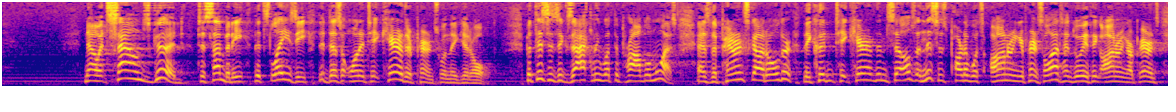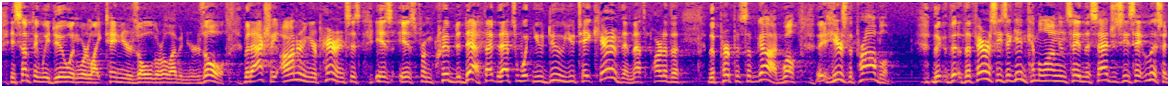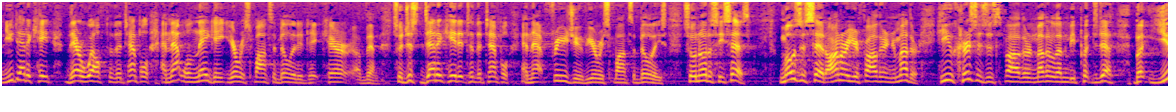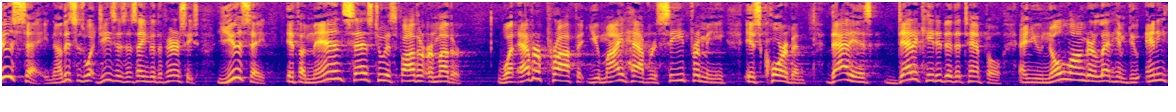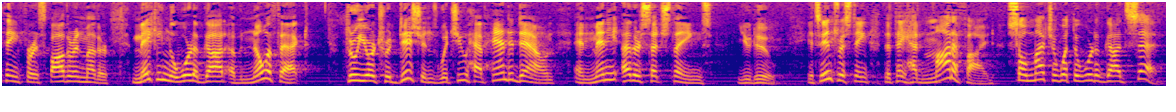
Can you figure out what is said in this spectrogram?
Now, it sounds good to somebody that's lazy that doesn't want to take care of their parents when they get old. But this is exactly what the problem was. As the parents got older, they couldn't take care of themselves, and this is part of what's honoring your parents. A lot of times we think honoring our parents is something we do when we're like 10 years old or 11 years old. But actually, honoring your parents is, is, is from crib to death. That, that's what you do. You take care of them. That's part of the, the purpose of God. Well, here's the problem. The, the, the, Pharisees again come along and say, and the Sadducees say, listen, you dedicate their wealth to the temple, and that will negate your responsibility to take care of them. So just dedicate it to the temple, and that frees you of your responsibilities. So notice he says, Moses said, honor your father and your mother. He who curses his father and mother, let him be put to death. But you say, now this is what Jesus is saying to the Pharisees, you say, if a man says to his father or mother, Whatever profit you might have received from me is Corban. That is dedicated to the temple, and you no longer let him do anything for his father and mother, making the word of God of no effect through your traditions which you have handed down, and many other such things you do. It's interesting that they had modified so much of what the word of God said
